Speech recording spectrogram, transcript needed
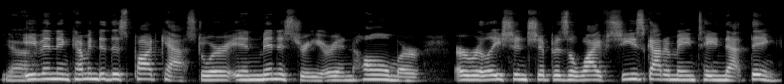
Yeah. Even in coming to this podcast or in ministry or in home or a relationship as a wife, she's got to maintain that thing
